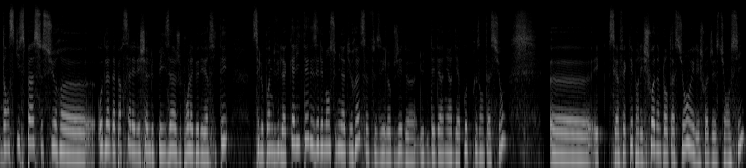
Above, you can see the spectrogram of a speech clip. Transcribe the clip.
dans ce qui se passe sur euh, au-delà de la parcelle et l'échelle de paysage pour la biodiversité. C'est le point de vue de la qualité des éléments semi-naturels. Ça faisait l'objet d'une des dernières diapos de présentation. Euh, et c'est affecté par les choix d'implantation et les choix de gestion aussi.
